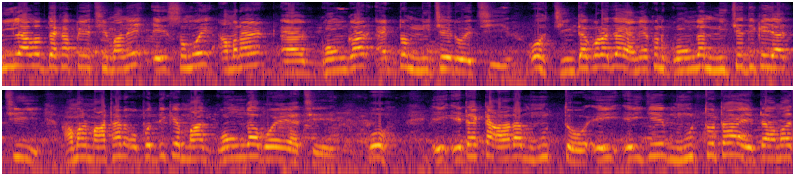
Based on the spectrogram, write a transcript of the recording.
নীল আলোর দেখা পেয়েছি। মানে এই সময় আমরা গঙ্গার একদম নিচে রয়েছি। ও চিন্তা করা যায়, আমি এখন গঙ্গার নিচের দিকে যাচ্ছি। আমার মাথার ওপর দিকে মা গঙ্গা বয়ে গেছে। ও এই, এটা একটা আলাদা মুহূর্ত। এই এই যে মুহূর্তটা, এটা আমার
